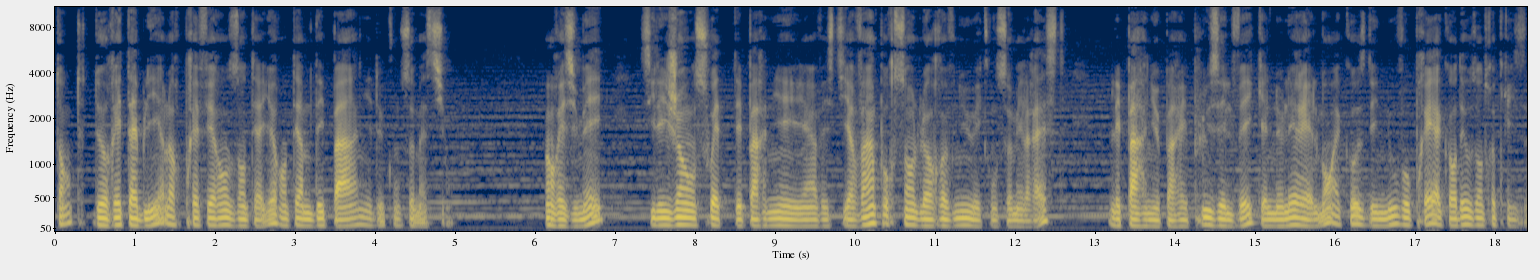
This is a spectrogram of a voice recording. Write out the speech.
tentent de rétablir leurs préférences antérieures en termes d'épargne et de consommation. En résumé, si les gens souhaitent épargner et investir 20% de leurs revenus et consommer le reste, l'épargne paraît plus élevée qu'elle ne l'est réellement à cause des nouveaux prêts accordés aux entreprises.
